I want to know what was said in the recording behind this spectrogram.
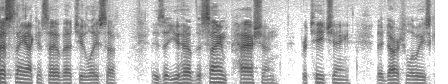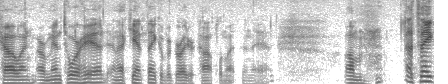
best thing I can say about you, Lisa, is that you have the same passion for teaching that Dr. Louise Cowan, our mentor, had, and I can't think of a greater compliment than that. Um, I think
